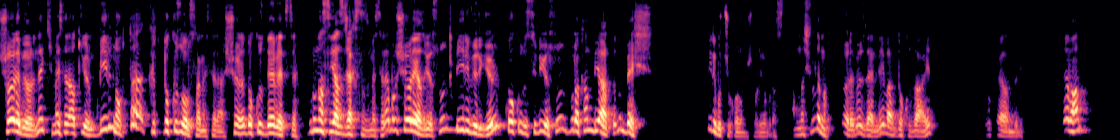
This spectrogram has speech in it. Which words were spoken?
Şöyle bir örnek. Mesela atıyorum 1.49 olsa mesela. Şöyle 9 devretse. Bunu nasıl yazacaksınız mesela? Bunu şöyle yazıyorsunuz. 1,9'u siliyorsunuz. Bu rakam bir arttırın 5. 1,5 olmuş oluyor burası. Anlaşıldı mı? Böyle bir özelliği var 9'a ait. Bunu koyalım dedik. Devam.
